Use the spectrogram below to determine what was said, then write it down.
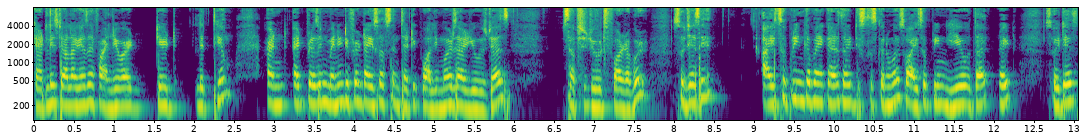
catalyst डाला गया था finely divided lithium and at present many different types of synthetic polymers are used as substitutes for rubber so जैसे आइसोप्रीन का मैं कह रहा था डिस्कस करूंगा सो आइसोप्रीन ये होता है राइट सो इट इज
